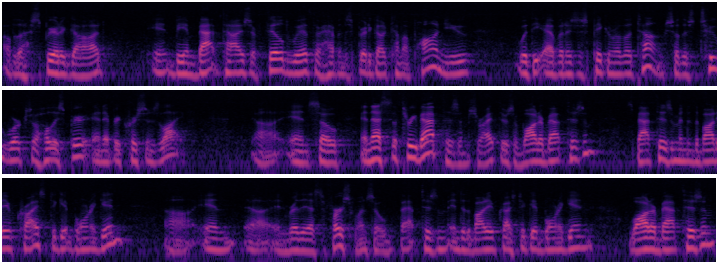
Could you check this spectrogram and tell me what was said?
of the Spirit of God in being baptized or filled with or having the Spirit of God come upon you with the evidence of speaking with other tongues. So there's two works of the Holy Spirit in every Christian's life. Uh, and so, and that's the three baptisms, right? There's a water baptism. It's baptism into the body of Christ to get born again. Uh, and, uh, and really that's the first one. So baptism into the body of Christ to get born again, water baptism,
